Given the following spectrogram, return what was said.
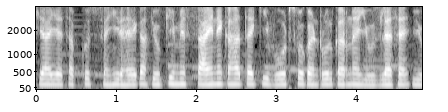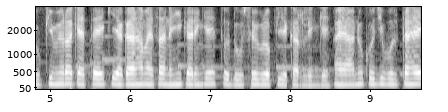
क्या यह सब कुछ सही रहेगा? क्योंकि मिस साई ने कहा था कि वोट्स को कंट्रोल करना यूजलेस है। यूकी मूरा कहता है कि अगर हम ऐसा नहीं करेंगे तो दूसरे ग्रुप ये कर लेंगे। अयानु को जी बोलता है,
